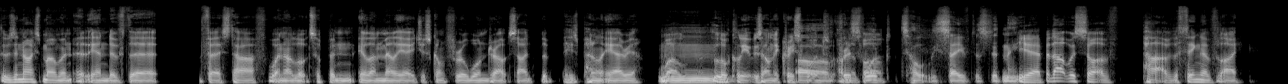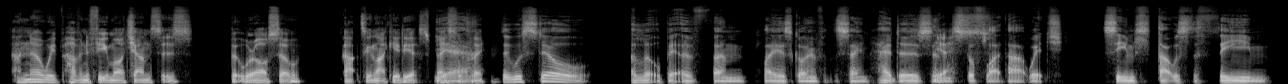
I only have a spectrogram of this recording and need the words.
there was a nice moment at the end of the first half when I looked up and Illan Meslier just gone for a wonder outside the, his penalty area. Well, Mm. luckily it was only Chris Wood oh on Chris the ball. Wood totally saved us, didn't he? Yeah, but that was sort of part of the thing of like I know we're having a few more chances, but we're also acting like idiots, basically. Yeah. There was still a little bit of um, players going for the same headers and Yes. stuff like that, which seems that was the theme.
